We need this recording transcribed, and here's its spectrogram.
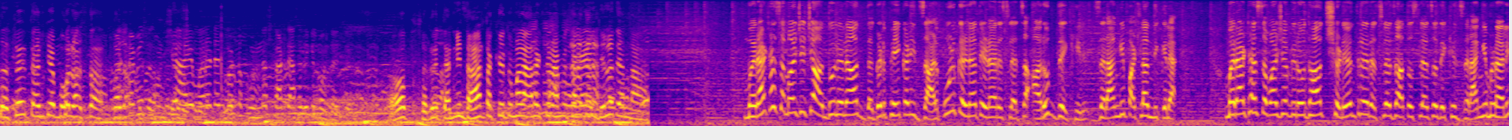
तसे त्यांचे बोल असतात. फडणवीस आहे सगळे त्यांनी दहा टक्के तुम्हाला आरक्षण आम्ही सगळ्यांना दिलं त्यांना. मराठा समाजाच्या आंदोलनात दगडफेक आणि जाळपोळ करण्यात येणार असल्याचा आरोप देखील जरांगी पाटलांनी केला मराठा समाजाविरोधात षडयंत्र रचलं जात असल्याचं देखील जरांगी म्हणाले.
